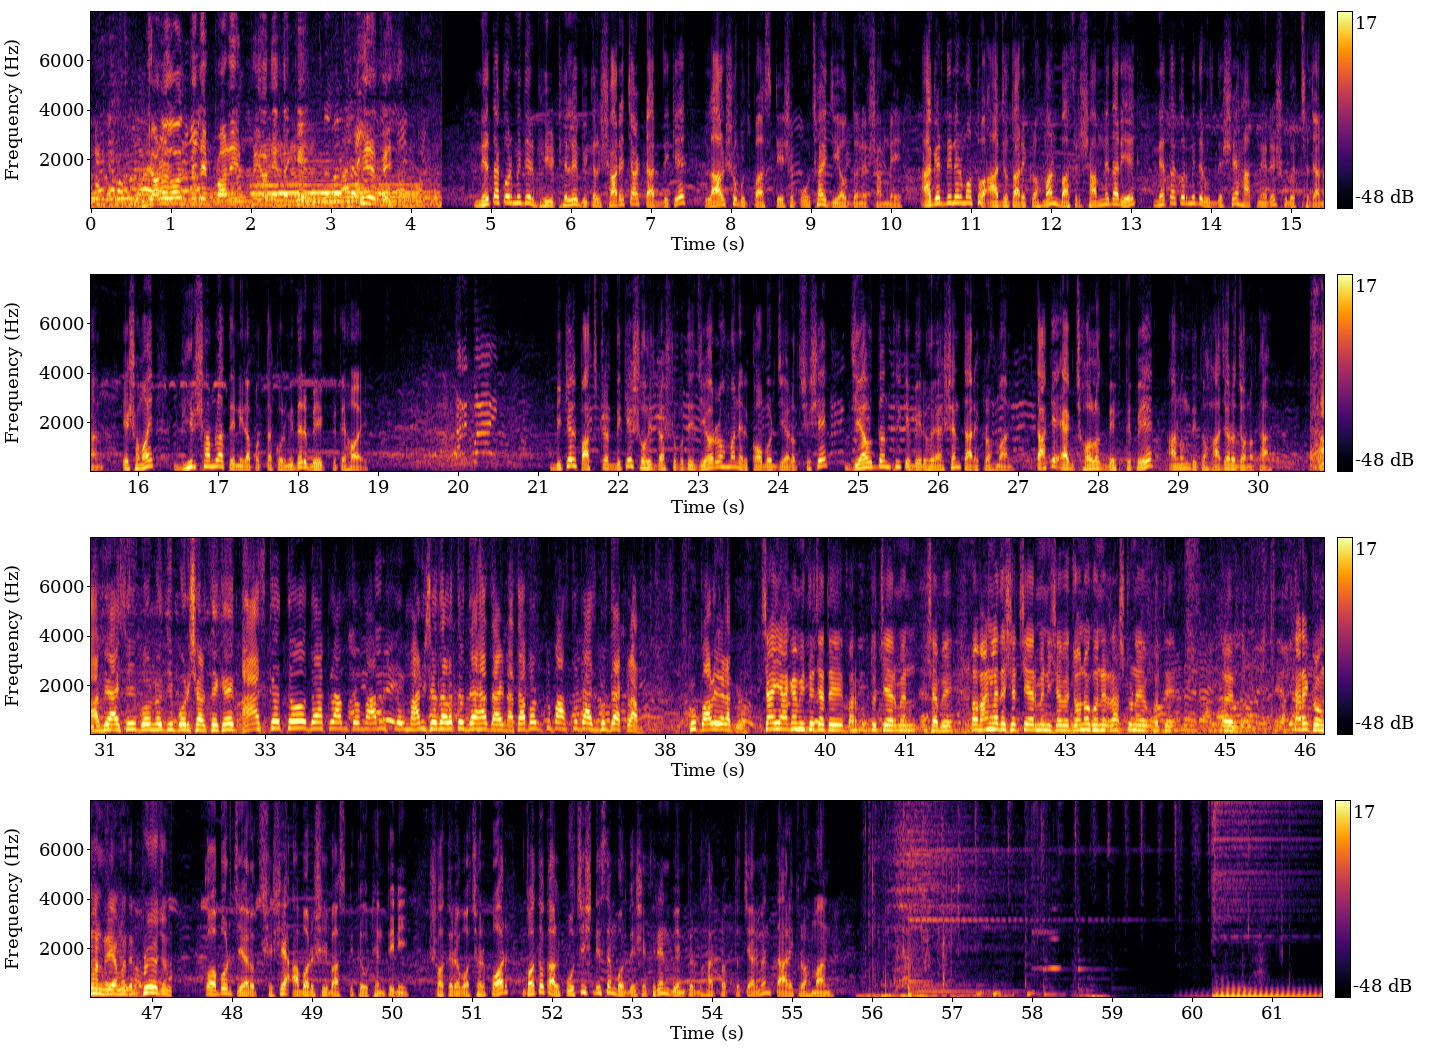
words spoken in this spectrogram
জনগণ তাদের প্রাণের প্রিয় নেতাকে ফিরে পেয়েছে। নেতাকর্মীদের ভিড় ঠেলে বিকেল সাড়ে চারটার দিকে লাল সবুজ বাসটি এসে পৌঁছায় জিয়া উদ্যানের সামনে। আগের দিনের মতো আজও তারেক রহমান বাসের সামনে দাঁড়িয়ে নেতাকর্মীদের উদ্দেশ্যে হাত নেড়ে শুভেচ্ছা জানান। এ সময় ভিড় সামলাতে নিরাপত্তা কর্মীদের বেগ পেতে হয়। বিকেল পাঁচটার দিকে শহীদ রাষ্ট্রপতি জিয়াউর রহমানের কবর জিয়ারত শেষে জিয়া উদ্যান থেকে বের হয়ে আসেন তারেক রহমান। তাকে এক ঝলক দেখতে পেয়ে আনন্দিত হাজারো জনতা। আমি আইসি গৌনদী বরিশাল থেকে। আজকে তো দেখলাম তো মানুষকে মানুষের দ্বারা তো দেখা যায় না। তারপর একটু বাস্তবে আজকে দেখলাম। খুব ভালোই লাগল। চাই আগামীতে যাতে ভারপ্রাপ্ত চেয়ারম্যান হিসাবে বা বাংলাদেশের চেয়ারম্যান হিসাবে জনগণের রাষ্ট্রনায়ক হতে তারেক রহমানের আমাদের প্রয়োজন। কবর জিয়ারত শেষে আবারও সেই বাসটিতে ওঠেন তিনি। সতেরো বছর পর গতকাল পঁচিশ ডিসেম্বর দেশে ফিরেন বিএনপির ভারপ্রাপ্ত চেয়ারম্যান তারেক রহমান।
